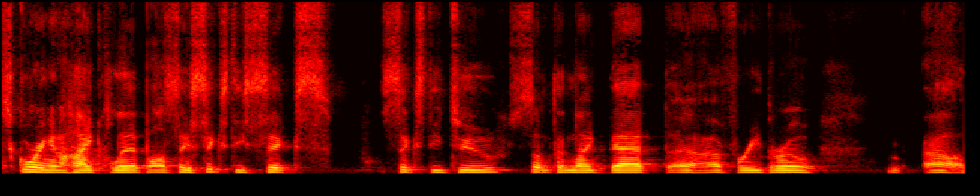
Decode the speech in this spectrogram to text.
scoring at a high clip. I'll say 66, 62, something like that. Uh, free throw, uh,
